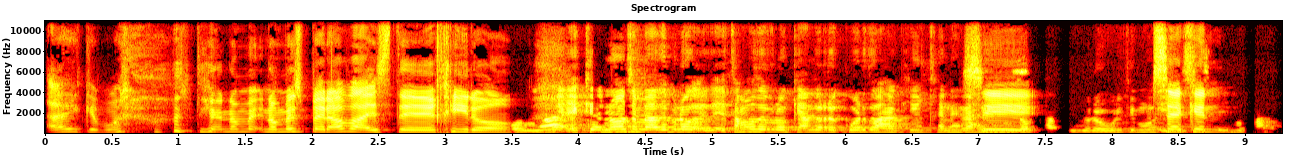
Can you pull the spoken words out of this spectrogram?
Ay, qué bueno. Tío, no me, no me esperaba este giro. Wallah, Es que no, se me ha desblo- estamos desbloqueando recuerdos aquí en general Sí. en los capítulos últimos. O sea y sí, que- sí, papá.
